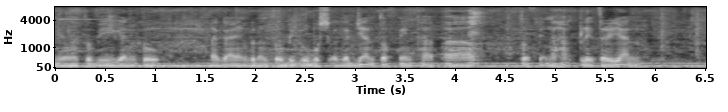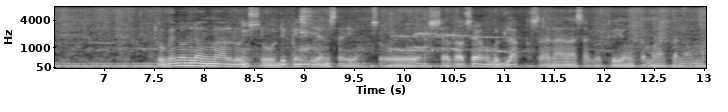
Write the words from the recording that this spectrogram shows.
yung tubigan ko lagayan ko ng tubig ubos agad yan to paint half uh, and half liter yan So, ganun lang yung mga loads. So, depende yan sa'yo. So, shout out sa'yo. Good luck. Sana nasagot ko yung mga tanong mo.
